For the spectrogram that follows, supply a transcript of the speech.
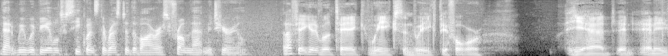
that we would be able to sequence the rest of the virus from that material. And I figured it would take weeks and weeks before he had any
